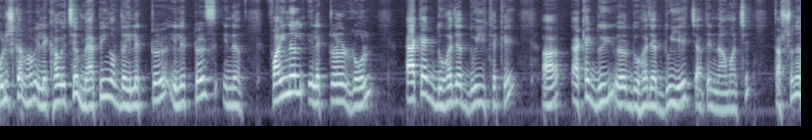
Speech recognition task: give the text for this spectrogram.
পরিষ্কারভাবে লেখা হয়েছে mapping of the elector electors in the final electoral roll এক এক দু দুই থেকে এক এক দুই দু হাজার দুইয়ে যাদের নাম আছে, তার সঙ্গে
